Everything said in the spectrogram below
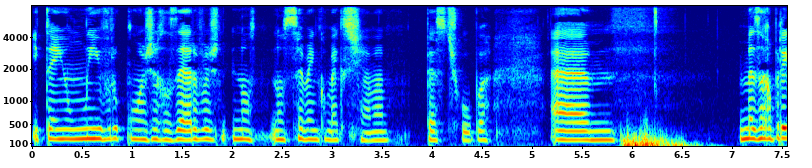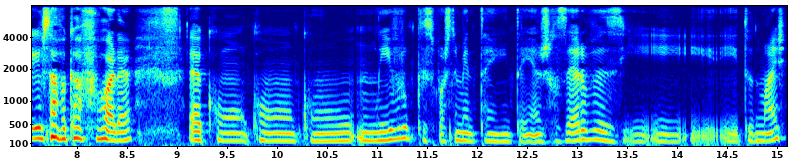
e têm um livro com as reservas, não, não sei bem como é que se chama, peço desculpa. Um, mas a rapariga estava cá fora uh, com, com, com um livro que supostamente tem, tem as reservas e, e, e tudo mais.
